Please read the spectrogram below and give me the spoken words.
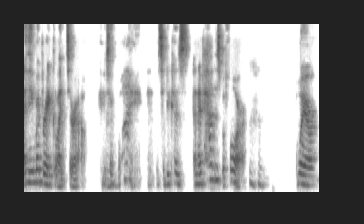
I think my brake lights are out. He's mm-hmm. like, why? I said, because, and I've had this before, mm-hmm. where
